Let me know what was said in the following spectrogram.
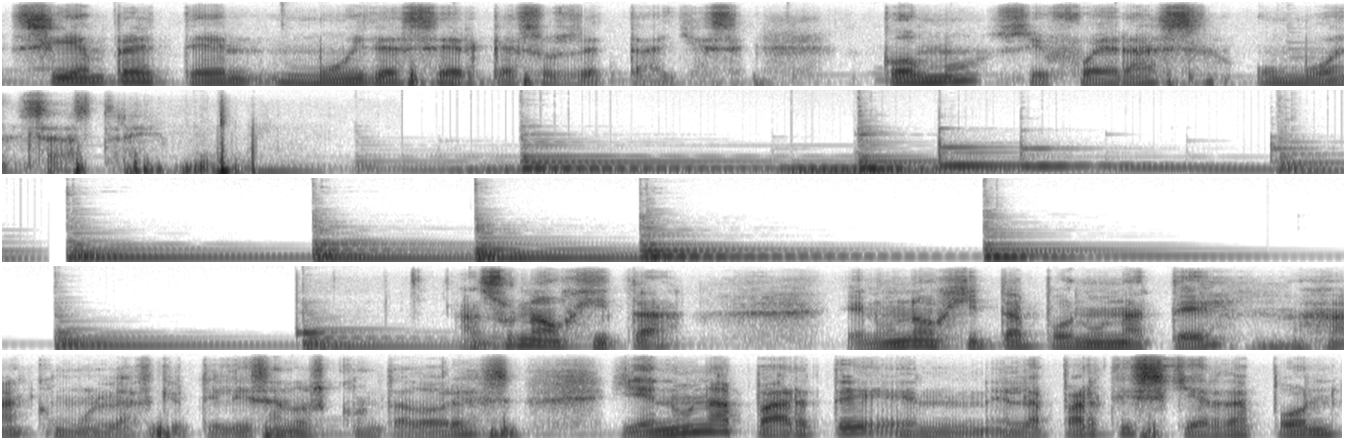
Siempre ten muy de cerca esos detalles, como si fueras un buen sastre. Haz una hojita en una hojita pon una T, como las que utilizan los contadores, y en una parte, en, en la parte izquierda, pon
